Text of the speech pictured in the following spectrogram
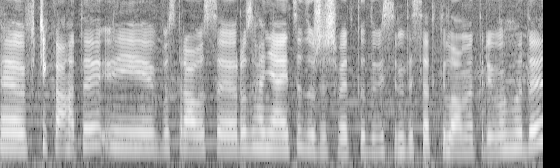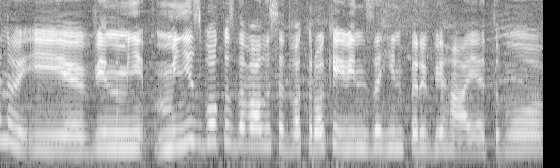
Е, Втікати, і бо страус розганяється дуже швидко до 80 км в годину. І він мені мені збоку здавалося два кроки, і він загін перебігає. Тому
